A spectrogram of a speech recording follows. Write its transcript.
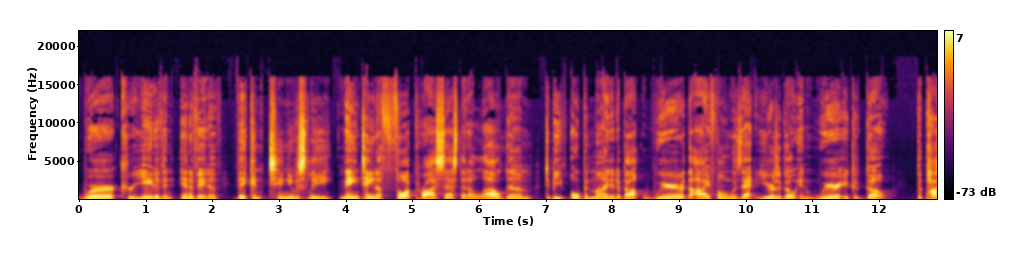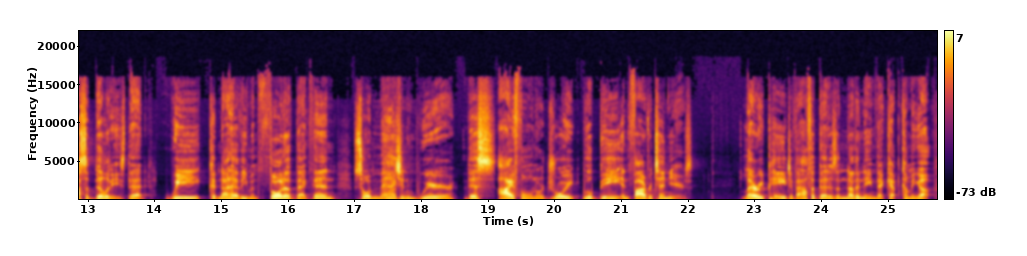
were creative and innovative, they continuously maintain a thought process that allowed them to be open minded about where the iPhone was at years ago and where it could go. The possibilities that we could not have even thought of back then. So imagine where this iPhone or Droid will be in five or 10 years. Larry Page of Alphabet is another name that kept coming up.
